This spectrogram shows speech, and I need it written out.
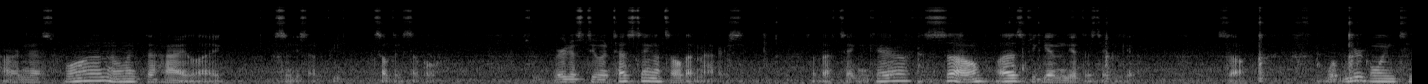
hardness 1, and make the height like 77 feet, something simple. So we're just doing testing, that's all that matters. So that's taken care of. So let's begin to get this taken care of. So what we're going to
